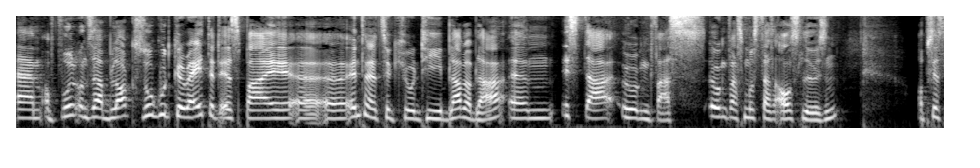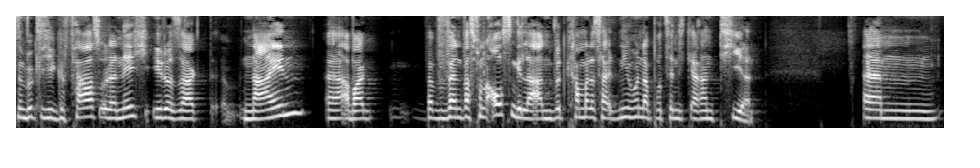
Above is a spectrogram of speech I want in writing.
Ähm, obwohl unser Blog so gut geratet ist bei äh, äh, Internet Security, bla bla bla, ähm, ist da irgendwas. Irgendwas muss das auslösen. Ob es jetzt eine wirkliche Gefahr ist oder nicht, Edo sagt äh, nein, äh, aber wenn was von außen geladen wird, kann man das halt nie hundertprozentig garantieren. Ähm,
